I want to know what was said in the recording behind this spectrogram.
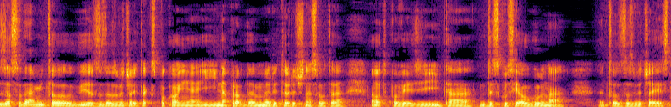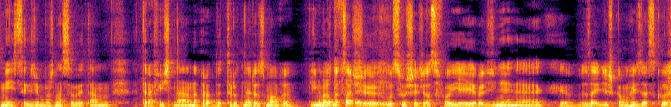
zasadami to jest zazwyczaj tak spokojnie i naprawdę merytoryczne są te odpowiedzi i ta dyskusja ogólna to zazwyczaj jest miejsce, gdzie można sobie tam trafić na naprawdę trudne rozmowy i można coś e, usłyszeć o swojej rodzinie, nie? jak zajdziesz komuś za skórę.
